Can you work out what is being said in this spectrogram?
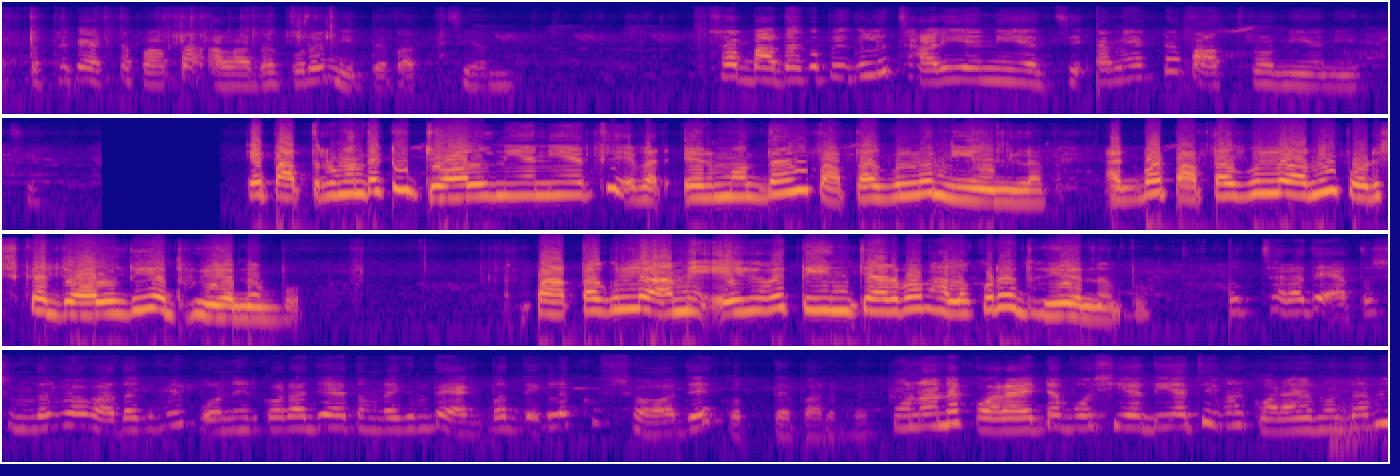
একটা থেকে একটা পাতা আলাদা করে নিতে পারছি আমি। সব বাঁধাকপিগুলো ছাড়িয়ে নিয়েছি। আমি একটা পাত্র নিয়ে নিচ্ছি। এই পাত্রের মধ্যে একটু জল নিয়ে নিয়েছি। এবার এর মধ্যে আমি পাতাগুলো নিয়ে নিলাম। একবার পাতাগুলো আমি পরিষ্কার জল দিয়ে ধুয়ে নেব। পাতাগুলো আমি এইভাবে তিন, চারবার ভালো করে ধুয়ে নেব। দুধ ছাড়া যে এত সুন্দরভাবে বাঁধাকপির পনির করা যায়, তোমরা কিন্তু একবার দেখলে খুব সহজে করতে পারবে। উনানে কড়াইটা বসিয়ে দিয়েছি, এবার কড়াইয়ের মধ্যে আমি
